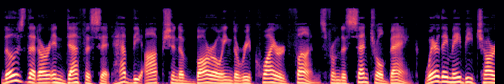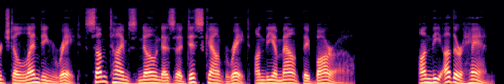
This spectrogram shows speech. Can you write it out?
Those that are in deficit have the option of borrowing the required funds from the central bank, where they may be charged a lending rate sometimes known as a discount rate on the amount they borrow. On the other hand,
